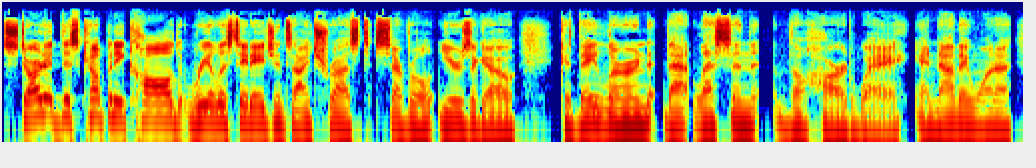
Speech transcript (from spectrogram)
started this company called Real Estate Agents I Trust several years ago because they learned that lesson the hard way. And now they want to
